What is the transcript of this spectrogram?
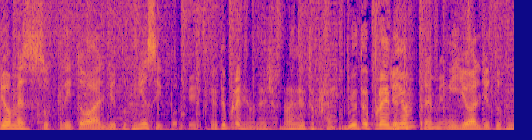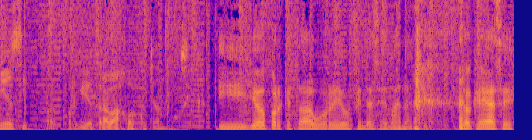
Yo me he suscrito al YouTube Music porque YouTube Premium, de hecho, no es YouTube Prime. YouTube Premium. YouTube Premium y yo al YouTube Music porque yo trabajo escuchando música. Y yo porque estaba aburrido un fin de semana, chicos. lo que hace,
